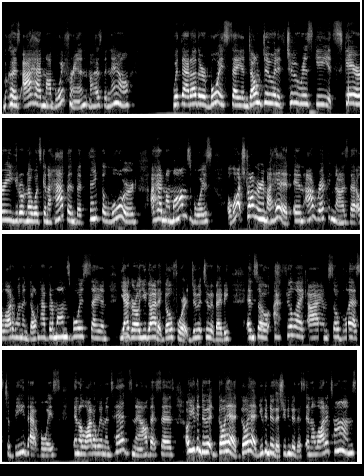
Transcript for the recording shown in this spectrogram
Because I had my boyfriend, my husband now, with that other voice saying, Don't do it. It's too risky. It's scary. You don't know what's going to happen. But thank the Lord, I had my mom's voice a lot stronger in my head. And I recognize that a lot of women don't have their mom's voice saying, Yeah, girl, you got it. Go for it. Do it to it, baby. And so I feel like I am so blessed to be that voice in a lot of women's heads now that says, Oh, you can do it. Go ahead. Go ahead. You can do this. You can do this. And a lot of times,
